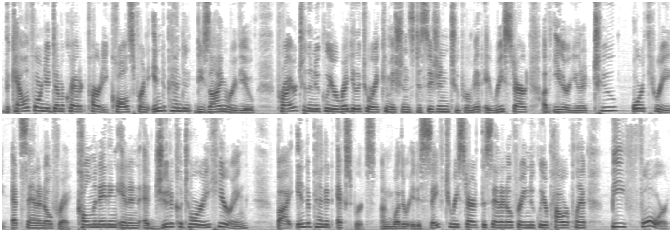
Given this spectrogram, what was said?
The California Democratic Party calls for an independent design review prior to the Nuclear Regulatory Commission's decision to permit a restart of either Unit 2 or 3 at San Onofre, culminating in an adjudicatory hearing by independent experts on whether it is safe to restart the San Onofre nuclear power plant before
